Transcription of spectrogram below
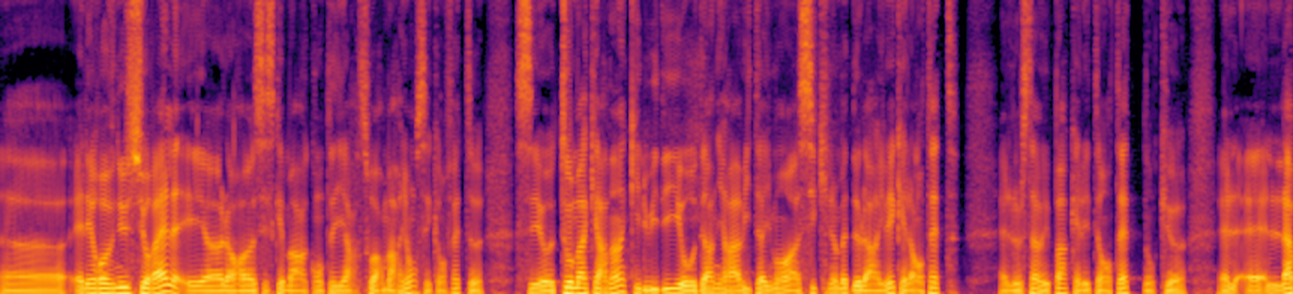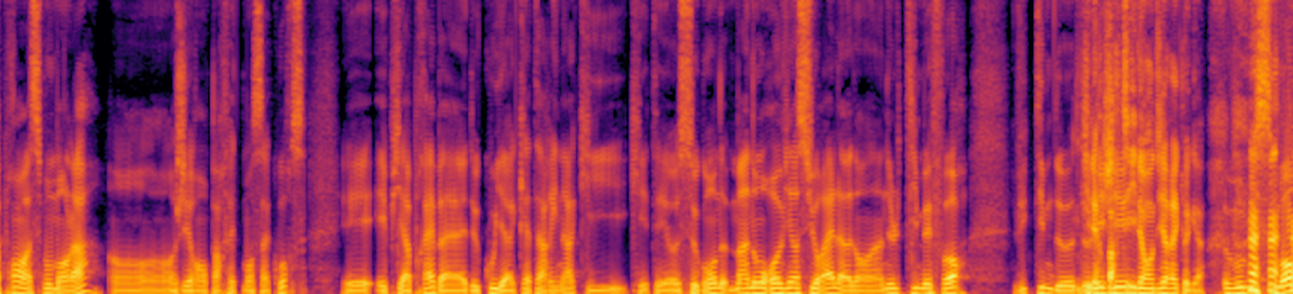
Euh, elle est revenue sur elle. Et euh, alors, c'est ce qu'elle m'a raconté hier soir, Marion c'est qu'en fait, c'est Thomas Cardin qui lui dit au dernier ravitaillement à 6 km de l'arrivée qu'elle est en tête. Elle ne savait pas qu'elle était en tête. Donc, euh, elle l'apprend à ce moment-là en, en gérant parfaitement sa course. Et, et puis après, bah, du coup, il y a Katharina qui, qui était euh, seconde. Manon revient sur elle euh, dans un ultime effort, victime de, de Il est reparti, il est en direct, le gars. vomissements.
